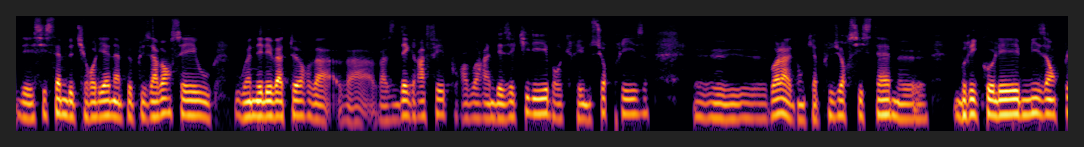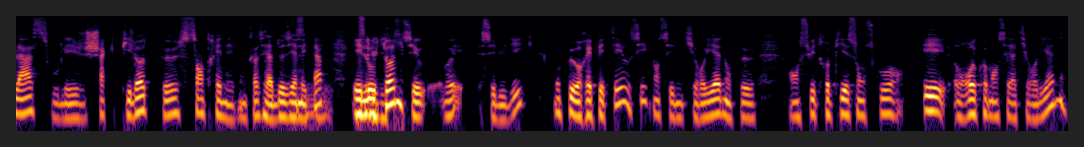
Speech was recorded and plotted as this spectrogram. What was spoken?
des, systèmes de tyroliennes un peu plus avancés où, où un élévateur va, va, va se dégrafer pour avoir un déséquilibre, créer une surprise. Euh, voilà, donc il y a plusieurs systèmes euh, bricolés, mis en place où les, chaque pilote peut s'entraîner. Donc ça, c'est la deuxième étape. Et l'automne, c'est oui, c'est ludique. On peut répéter aussi quand c'est une tyrolienne. On peut ensuite replier son secours et recommencer la tyrolienne.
